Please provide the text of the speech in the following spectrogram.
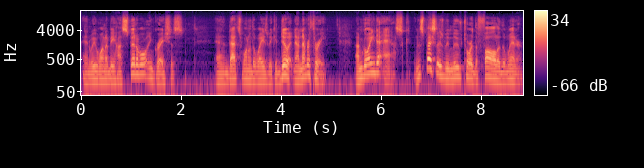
And we want to be hospitable and gracious. And that's one of the ways we can do it. Now, number three, I'm going to ask, and especially as we move toward the fall and the winter,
